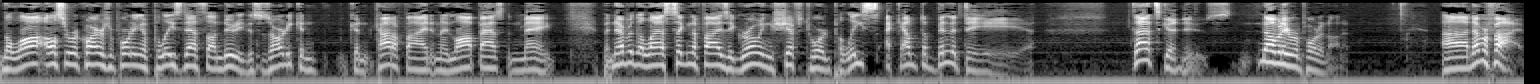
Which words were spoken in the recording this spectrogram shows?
The law also requires reporting of police deaths on duty. This is already con- con- codified in a law passed in May, but nevertheless signifies a growing shift toward police accountability. That's good news. Nobody reported on it. Uh, number five,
